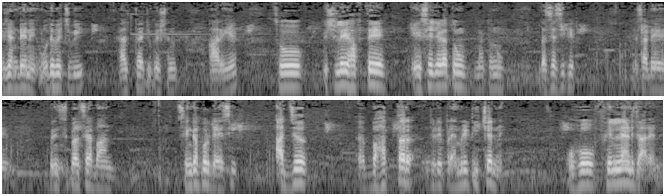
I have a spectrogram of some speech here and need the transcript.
ਏਜੰਡੇ ਨੇ, ਉਹਦੇ ਵਿੱਚ ਵੀ ਹੈਲਥ ਐਜੂਕੇਸ਼ਨ ਆ ਰਹੀ ਹੈ। ਸੋ ਪਿਛਲੇ ਹਫ਼ਤੇ ਇਸੇ ਜਗ੍ਹਾ ਤੋਂ ਮੈਂ ਤੁਹਾਨੂੰ ਦੱਸਿਆ ਸੀ ਕਿ ਸਾਡੇ ਪ੍ਰਿੰਸੀਪਲ ਸਾਹਿਬਾਨ ਸਿੰਗਾਪੁਰ ਗਏ ਸੀ। ਅੱਜ ਅ, 72 ਜਿਹੜੇ ਪ੍ਰਾਇਮਰੀ ਟੀਚਰ ਨੇ ਉਹ ਫਿਨਲੈਂਡ ਜਾ ਰਹੇ ਨੇ।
